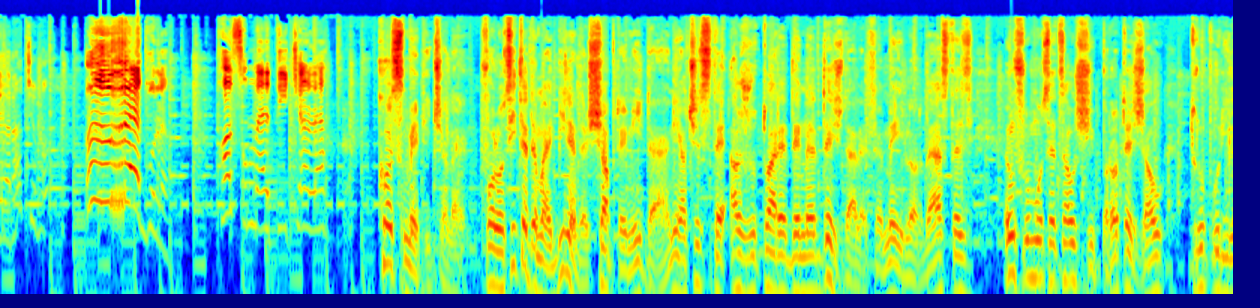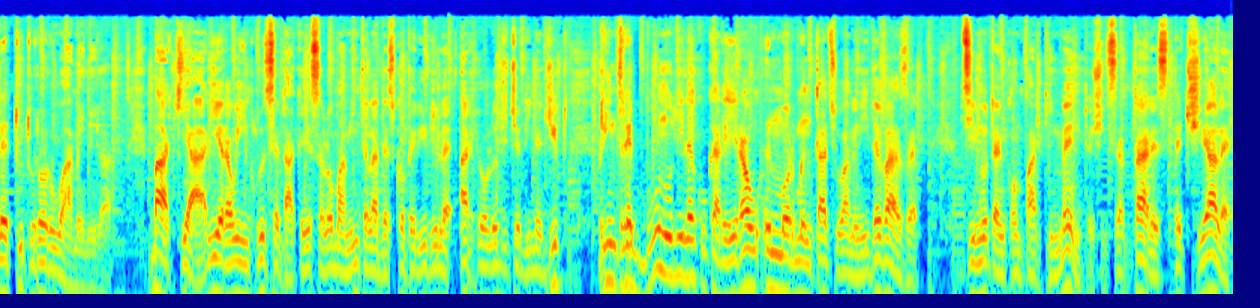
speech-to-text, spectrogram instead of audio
era ceva? În regulă! Cosmeticele Cosmeticele Folosite de mai bine de 7000 de ani, aceste ajutoare de nădejde ale femeilor de astăzi înfrumusețau și protejau trupurile tuturor oamenilor. Ba chiar erau incluse, dacă e să luăm aminte la descoperirile arheologice din Egipt, printre bunurile cu care erau înmormântați oamenii de vază. Ținute în compartimente și sertare speciale,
